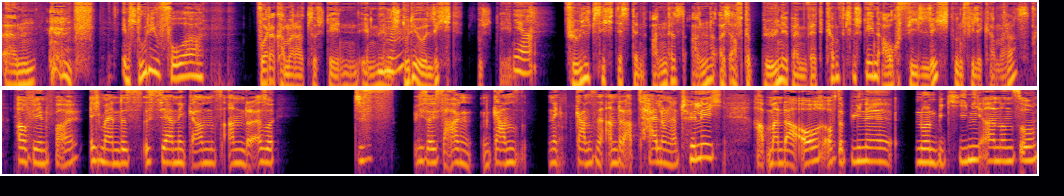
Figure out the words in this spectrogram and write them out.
Ähm, Im Studio vor, vor der Kamera zu stehen, im, mhm. im Studio Licht zu stehen. Ja. Fühlt sich das denn anders an, als auf der Bühne beim Wettkampf zu stehen? Auch viel Licht und viele Kameras? Auf jeden Fall. Ich meine, das ist ja eine ganz andere, also das, wie soll ich sagen, ein ganz eine ganz eine andere Abteilung. Natürlich hat man da auch auf der Bühne nur ein Bikini an und so.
